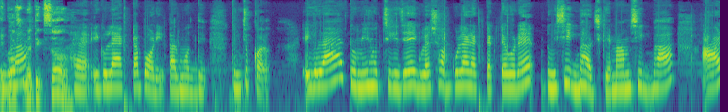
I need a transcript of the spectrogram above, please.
এগুলা কসমেটিক্স হ্যাঁ এগুলা একটা পড়ে তার মধ্যে। তুমি চুপ করো। এগুলা তুমি হচ্ছে কি যে এগুলা সবগুলার একটা একটা করে তুমি শিখবা আজকে। নাম শিখবা আর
